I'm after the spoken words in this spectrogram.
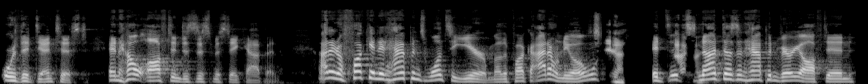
or the dentist? And how often does this mistake happen? I don't know. Fucking, it happens once a year, motherfucker. I don't know. Yeah, It's it's not doesn't happen very often.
